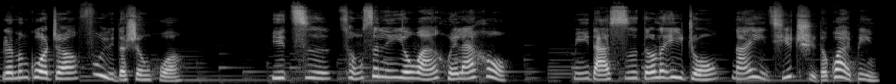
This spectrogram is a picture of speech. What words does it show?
人们过着富裕的生活。一次从森林游玩回来后，弥达斯得了一种难以启齿的怪病，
